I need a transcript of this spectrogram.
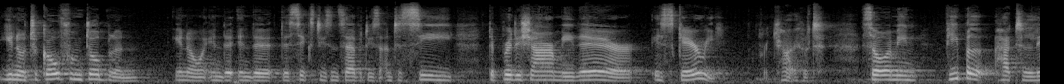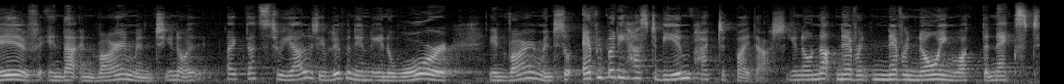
you know, to go from Dublin, you know, in the, in the, the 60s and 70s and to see the British Army there is scary for a child. So, I mean, people had to live in that environment, you know, like that's the reality of living in, in a war environment. So everybody has to be impacted by that, you know, not never never knowing what the next,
